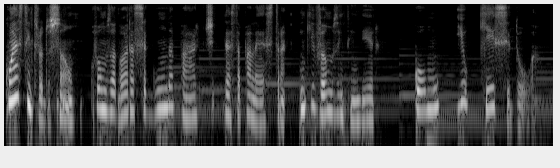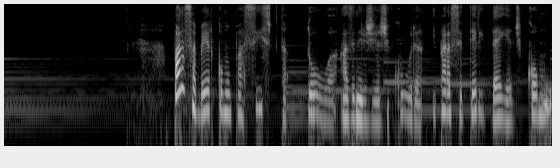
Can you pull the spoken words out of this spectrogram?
Com esta introdução, vamos agora à segunda parte desta palestra, em que vamos entender como e o que se doa. Para saber como o passista doa as energias de cura e para se ter ideia de como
